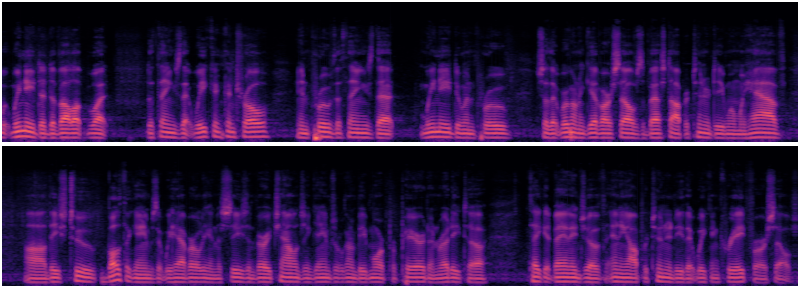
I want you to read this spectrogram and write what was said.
we need to develop what the things that we can control, improve the things that we need to improve, so that we're going to give ourselves the best opportunity when we have uh, these two, both the games that we have early in the season, very challenging games. We're going to be more prepared and ready to take advantage of any opportunity that we can create for ourselves.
